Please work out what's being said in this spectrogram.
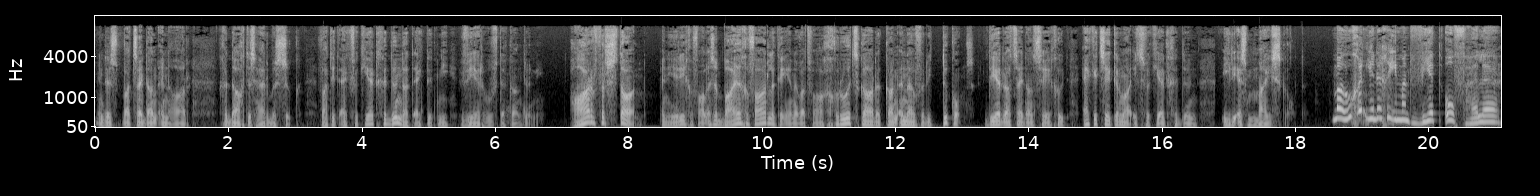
En dis wat sy dan in haar gedagtes herbesoek. Wat het ek verkeerd gedoen dat ek dit nie weer hoef te kan doen nie? Haar verstaan in hierdie geval is 'n baie gevaarlike ene wat vir haar groot skade kan inhou vir die toekoms. Deurdat sy dan sê, "Goed, ek het seker maar iets verkeerd gedoen. Hierdie is my skuld." Maar hoe gaan enige iemand weet of hulle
